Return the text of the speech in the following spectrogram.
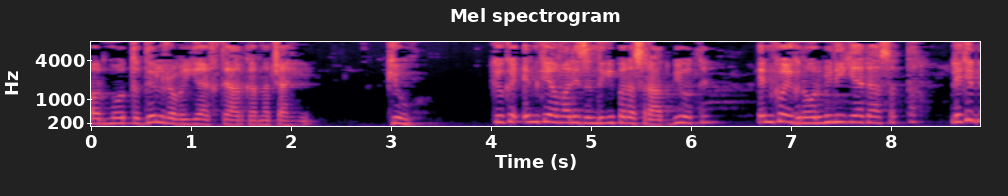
اور معتدل رویہ اختیار کرنا چاہیے۔ کیوں؟ کیونکہ ان کے ہماری زندگی پر اثرات بھی ہوتے ہیں۔ ان کو اگنور بھی نہیں کیا جا سکتا۔ لیکن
